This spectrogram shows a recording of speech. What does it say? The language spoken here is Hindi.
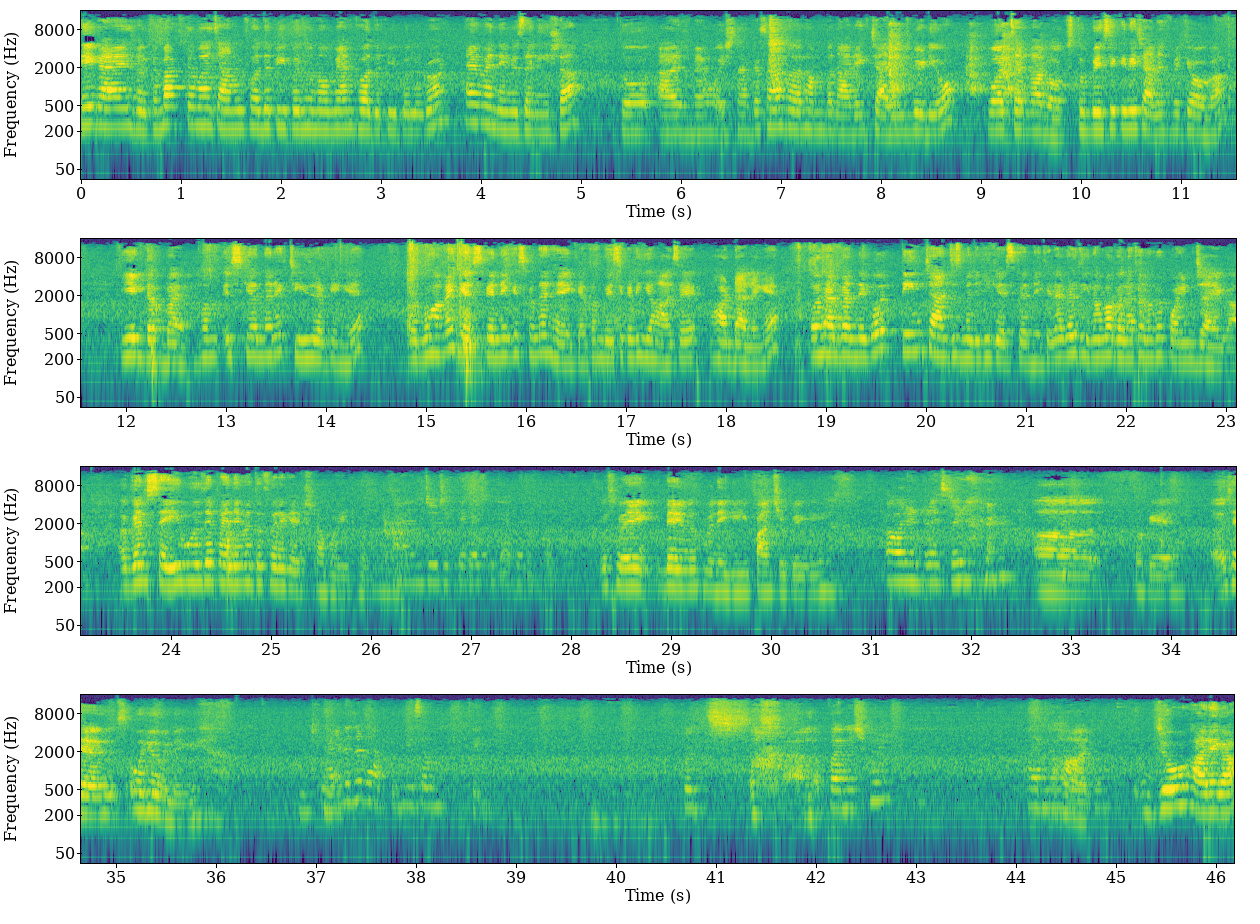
Hey guys, welcome back to my channel for the people who know me and for the people who don't. Hey, my name is Anisha. तो आज मैं हूँ इश्ना के साथ और हम बना रहे एक चैलेंज वीडियो वॉच करना बॉक्स तो बेसिकली चैलेंज में क्या होगा? ये एक डब्बा है। हम इसके अंदर एक चीज़ रखेंगे और वो हमें गेस करने के इसके अंदर है क्या? तो हम बेसिकली यहाँ से हाथ डालेंगे और हर बंदे को तीन चांसेस मिलेगी गेस करने के लिए। अगर तीनों में गलत है तो पॉइंट जाएगा। अगर सही बोल दे पहले में तो फिर एक एक्स्ट्रा पॉइंट होगा। उसमें एक डेरी मिल्क मिलेगी पाँच रुपए की। और इंटरेस्टेड ओके ओरियो मिलेगी? कुछ। हाँ जो हारेगा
